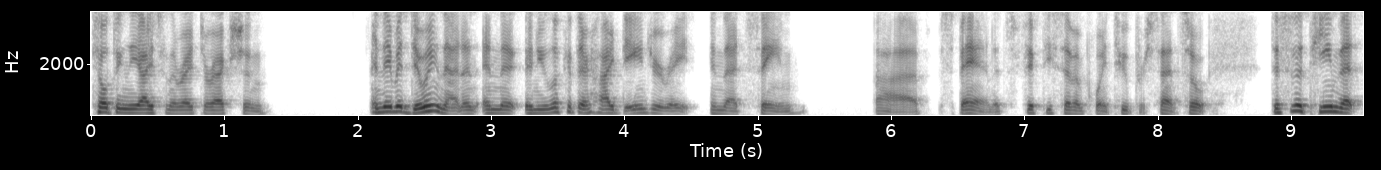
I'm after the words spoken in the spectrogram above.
tilting the ice in the right direction. And they've been doing that. And and, and you look at their high danger rate in that same uh span, it's 57.2%. So this is a team that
